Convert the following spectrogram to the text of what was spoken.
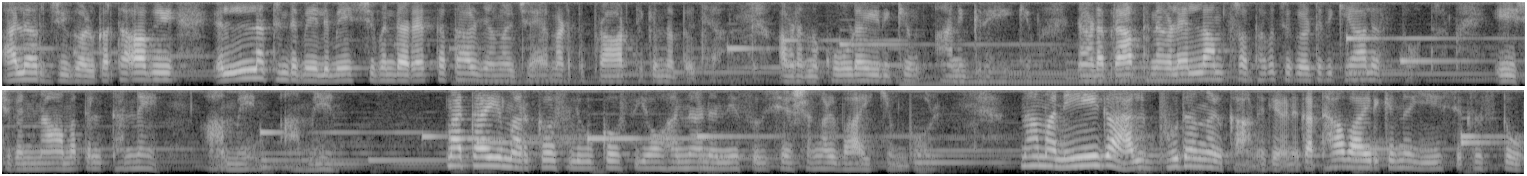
അലർജികൾ കർത്താവെ എല്ലാറ്റിന്റെ മേലും യേശുവിന്റെ രക്തത്താൽ ഞങ്ങൾ ജയമെടുത്ത് പ്രാർത്ഥിക്കുന്ന പച്ച അവിടെ നിന്ന് കൂടെ ഇരിക്കും അനുഗ്രഹിക്കും. ഞങ്ങളുടെ പ്രാർത്ഥനകളെല്ലാം ശ്രദ്ധ വെച്ച് കേട്ടിരിക്കാലോ സ്തോത്രം. യേശുവിൻ നാമത്തിൽ തന്നെ. ആമേൻ ആമേൻ. മത്തായി മർക്കോസ് ലൂക്കോസ് യോഹന്നാൻ എന്നീ സുവിശേഷങ്ങൾ വായിക്കുമ്പോൾ നാം അനേക അത്ഭുതങ്ങൾ കാണുകയാണ്. കഥാവായിരിക്കുന്ന യേശു ക്രിസ്തു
